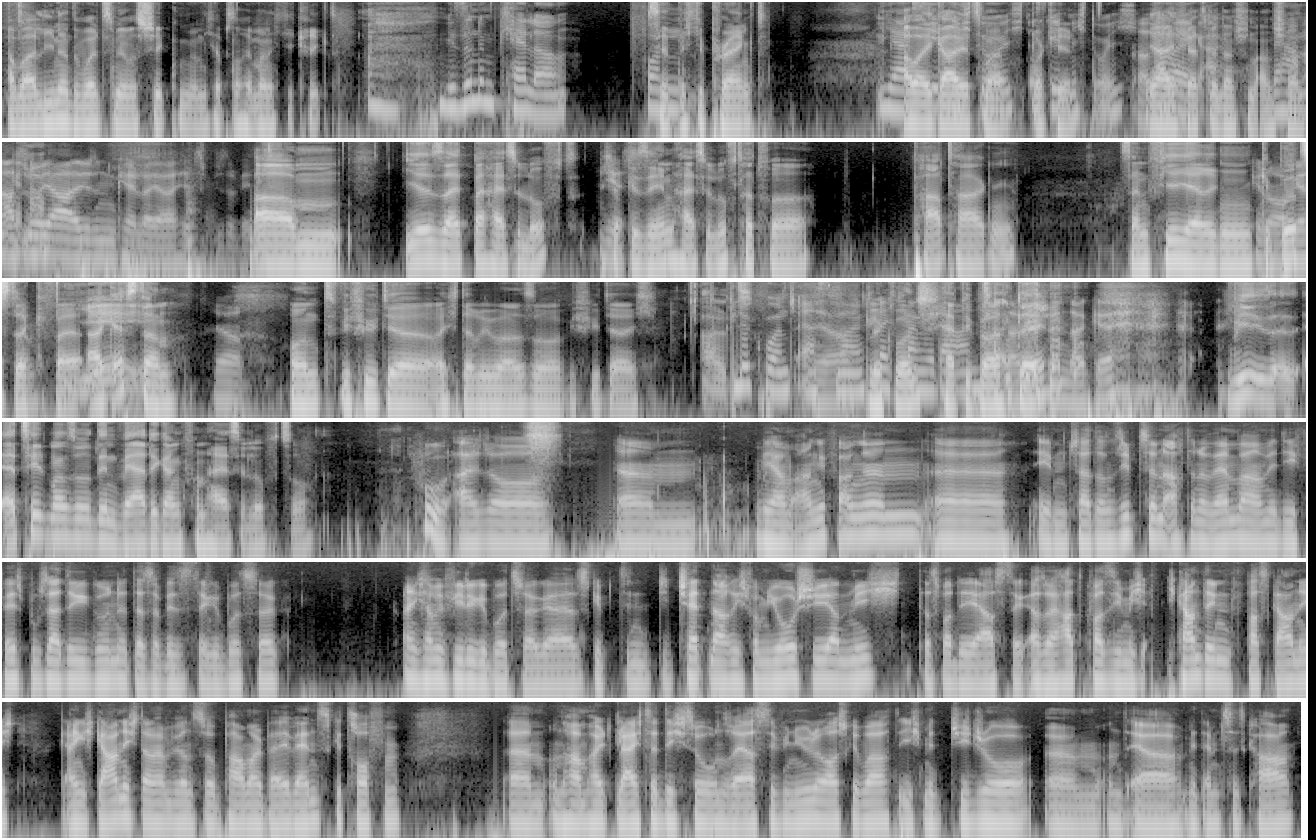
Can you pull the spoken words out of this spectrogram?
Aber Alina, du wolltest mir was schicken und ich habe es noch immer nicht gekriegt. Wir sind im Keller. Sie hat mich geprankt. ja, aber es geht egal, nicht jetzt mal. durch. Es Okay. geht nicht durch. Ja, Ja, ich werde es mir dann schon anschauen. Achso, Genau. ja, wir sind im Keller, ja, jetzt ein bisschen weniger. Ähm, ihr seid bei Heiße Luft. Ich habe Yes. gesehen, Heiße Luft hat vor ein paar Tagen seinen vierjährigen Genau, Geburtstag gestern. gefeiert. Ah, gestern. Ja. Und wie fühlt ihr euch darüber? So, wie fühlt ihr euch? Alt. Glückwunsch erstmal. Vielleicht Glückwunsch, Happy an. Birthday. Dankeschön, danke. Wie erzählt mal so den Werdegang von heiße Luft so? Puh, also ähm, wir haben angefangen, äh, eben 2017, 8. November haben wir die Facebook-Seite gegründet, deshalb ist es der Geburtstag. Eigentlich haben wir viele Geburtstage. Es gibt den, die Chat-Nachricht vom Yoshi an mich, das war die erste, also er hat quasi mich, ich kannte ihn fast gar nicht, eigentlich gar nicht, dann haben wir uns so ein paar Mal bei Events getroffen ähm, und haben halt gleichzeitig so unsere erste Vinyl rausgebracht, ich mit Gijo ähm, und er mit MZK.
